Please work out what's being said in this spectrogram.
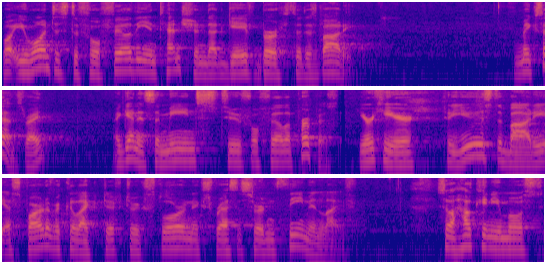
What you want is to fulfill the intention that gave birth to this body. It makes sense, right? Again, it's a means to fulfill a purpose. You're here to use the body as part of a collective to explore and express a certain theme in life. So how can you most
